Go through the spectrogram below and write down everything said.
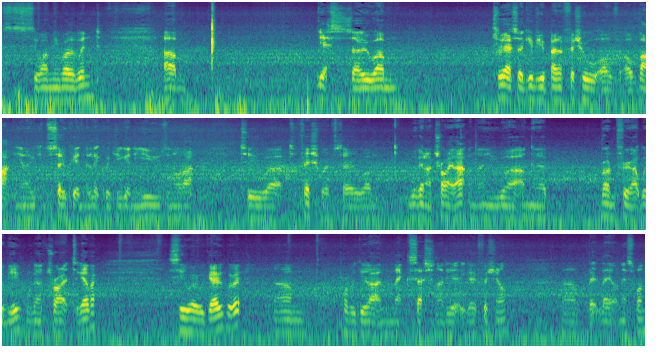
see what I mean by the wind. Yes, so so yeah, so it gives you a beneficial of, of that. You know, you can soak it in the liquid you're going to use and all that to uh, to fish with. So um, we're going to try that, and then uh, I'm going to run through that with you. We're going to try it together, see where we go with it. Um, probably do that in the next session I do to go fishing on. Uh, a bit late on this one,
